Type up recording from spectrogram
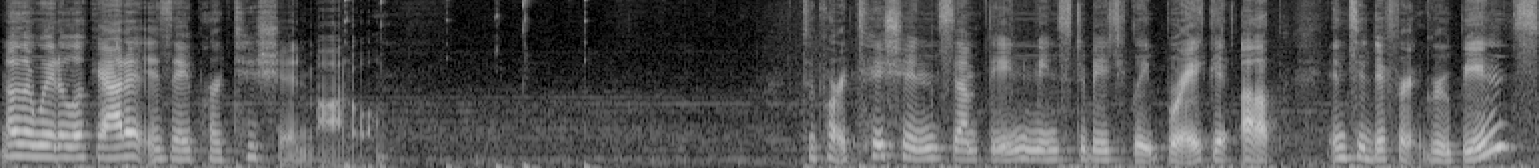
Another way to look at it is a partition model. To partition something means to basically break it up into different groupings.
